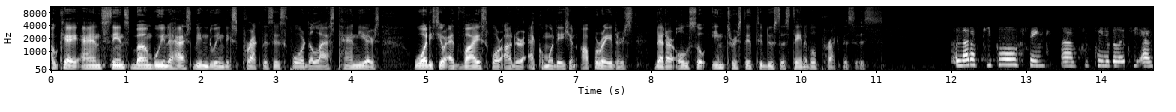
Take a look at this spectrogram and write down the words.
Okay, and since Bambu Indah has been doing these practices for the last 10 years, what is your advice for other accommodation operators that are also interested to do sustainable practices? a lot of people think of sustainability as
